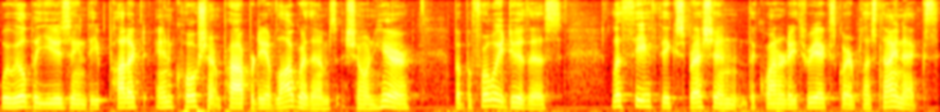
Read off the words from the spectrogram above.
we will be using the product and quotient property of logarithms shown here, but before we do this, let's see if the expression the quantity 3x squared plus 9x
